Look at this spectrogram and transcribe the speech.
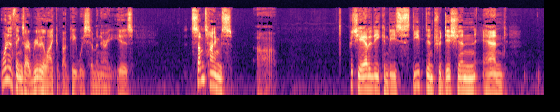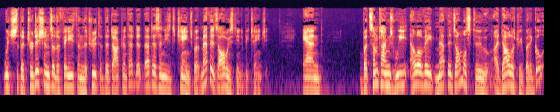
one of the things I really like about Gateway Seminary is sometimes uh, Christianity can be steeped in tradition and which the traditions of the faith and the truth of the doctrine that that doesn't need to change, but methods always need to be changing. And but sometimes we elevate methods almost to idolatry. But at, Go,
